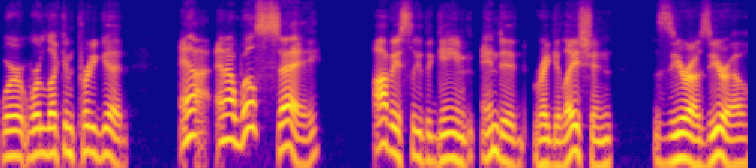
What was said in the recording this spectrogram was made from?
we're we're looking pretty good. And I, and I will say, obviously the game ended regulation 0-0.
